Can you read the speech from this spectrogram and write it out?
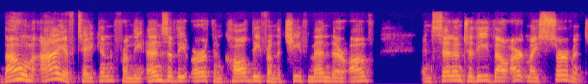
Thou whom I have taken from the ends of the earth and called thee from the chief men thereof, and said unto thee, Thou art my servant.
